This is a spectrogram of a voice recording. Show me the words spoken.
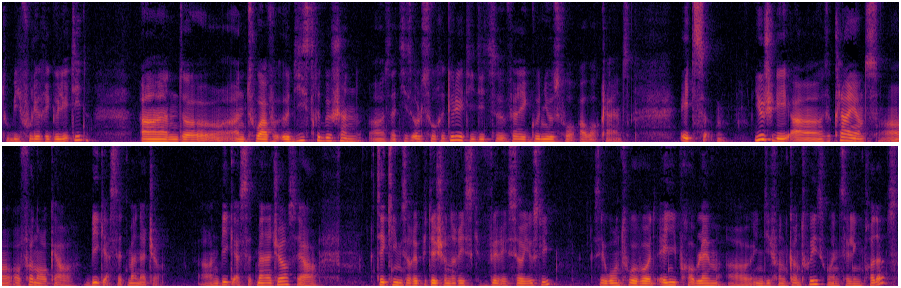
to be fully regulated, and uh, and to have a distribution uh, that is also regulated. It's very good news for our clients. It's usually uh, the clients uh, of Funrock are big asset manager, and big asset managers they are taking the reputation risk very seriously. They want to avoid any problem uh, in different countries when selling products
